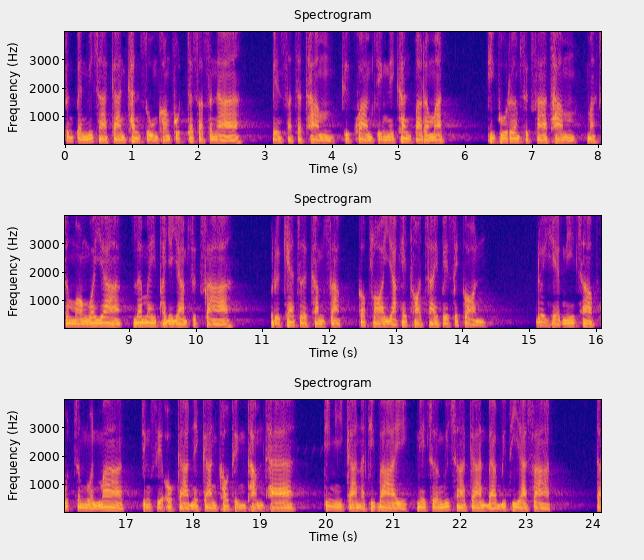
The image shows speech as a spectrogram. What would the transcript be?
ซึ่งเป็นวิชาการขั้นสูงของพุทธศาสนา เป็นสัจธรรมคือความจริงในขั้นปรมัตที่ผู้เริ่มศึกษาธรรมมักจะมองว่ายากและไม่พยายามศึกษา หรือแค่เจอคำศัพท์ ก็พลอยอยากให้ถอดใจไปเสียก่อน ด้วยเหตุนี้ชาวพุทธจำนวนมากจึงเสียโอกาสในการเข้าถึงธรรมแท้ ที่มีการอธิบายในเชิงวิชาการแบบวิทยาศาสตร์ แต่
